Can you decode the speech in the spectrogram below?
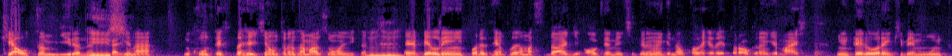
que é Altamira, né, que fica ali na, no contexto da região transamazônica. Uhum. É, Belém, por exemplo, é uma cidade obviamente grande, né, um colégio eleitoral grande, mas no interior a gente vê muito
